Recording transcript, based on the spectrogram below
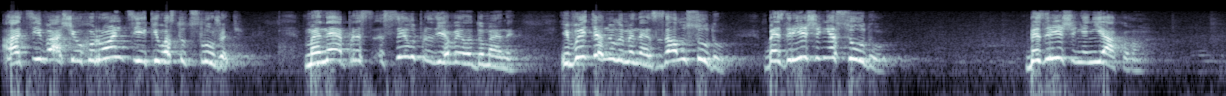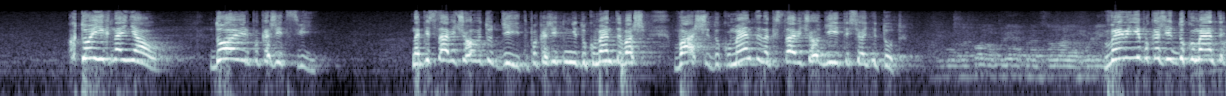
А ці ваші охоронці, які у вас тут служать, мене силу пред'явили до мене і витягнули мене з залу суду. Без рішення суду. Без рішення ніякого. Хто їх найняв? Договір покажіть свій. На підставі чого ви тут дієте? Покажіть мені документи, ваш, ваші документи, на підставі чого дієте сьогодні тут. Ви мені покажіть документи.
